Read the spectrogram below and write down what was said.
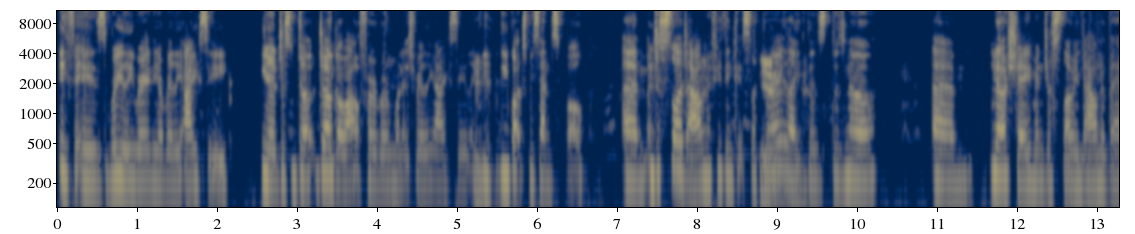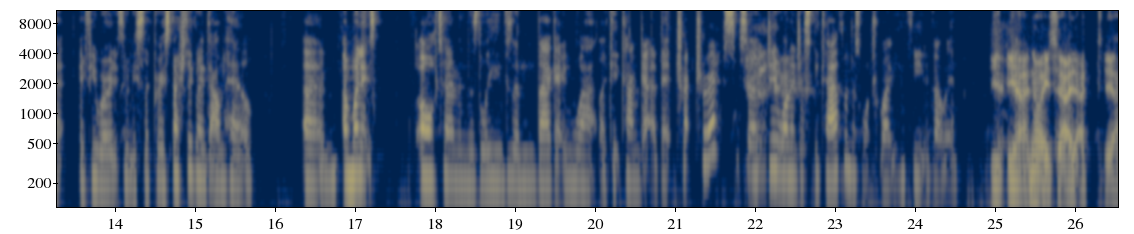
if it is really rainy or really icy, you know, just don't don't go out for a run when it's really icy. Like you, you've got to be sensible, um, and just slow down if you think it's slippery. Yeah, like yeah. there's there's no um no shame in just slowing down a bit if you're worried it's going to be slippery, especially going downhill. Um, and when it's autumn and there's leaves and they're getting wet, like it can get a bit treacherous. So Yeah, you do yeah, want to yeah. just be careful and just watch where your feet are going. yeah, yeah. No, it's I, I yeah,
